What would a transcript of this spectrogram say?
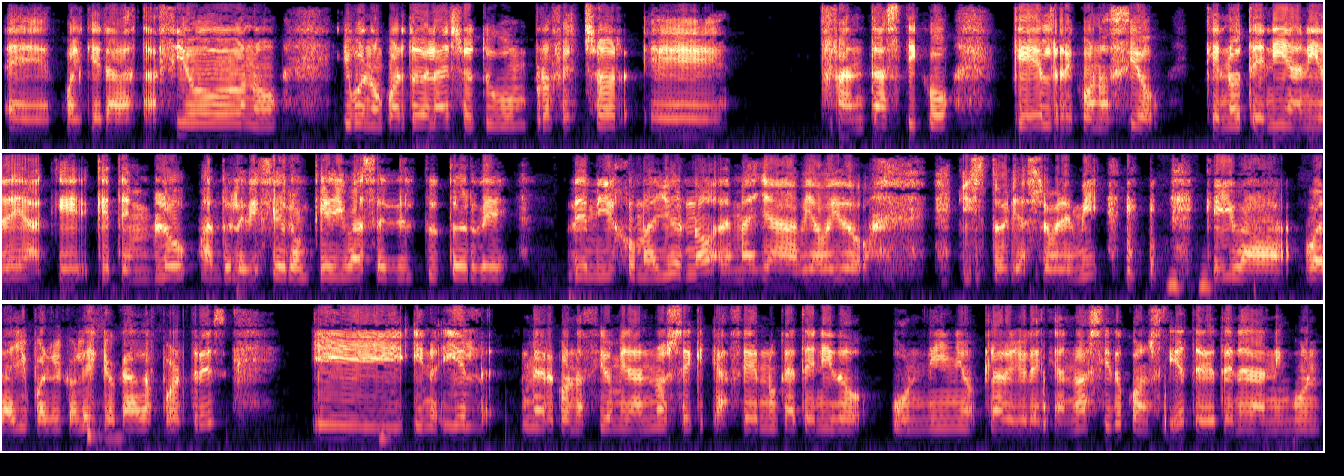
eh, cualquier adaptación. O... Y bueno, en cuarto de la ESO tuvo un profesor eh, fantástico que él reconoció que no tenía ni idea, que, que tembló cuando le dijeron que iba a ser el tutor de, de mi hijo mayor, ¿no? Además ya había oído historias sobre mí, que iba por allí por el colegio cada dos por tres. Y, y, él me reconoció, mira, no sé qué hacer, nunca he tenido un niño. Claro, yo le decía, no ha sido consciente de tener a ningún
